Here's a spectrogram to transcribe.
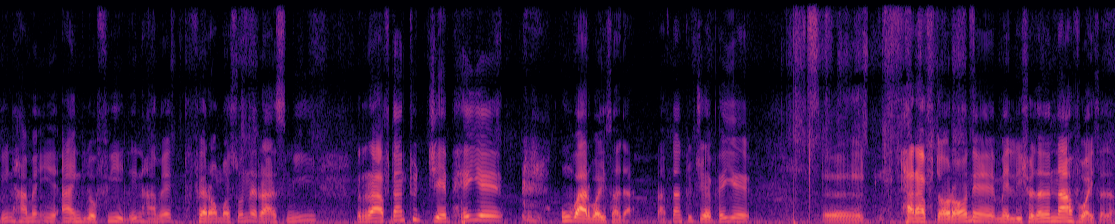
این همه انگلوفیل این همه فراماسون رسمی رفتن تو جبهه اون ور سادن رفتن تو جبهه طرفداران ملی شدن نفت وایسادن.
